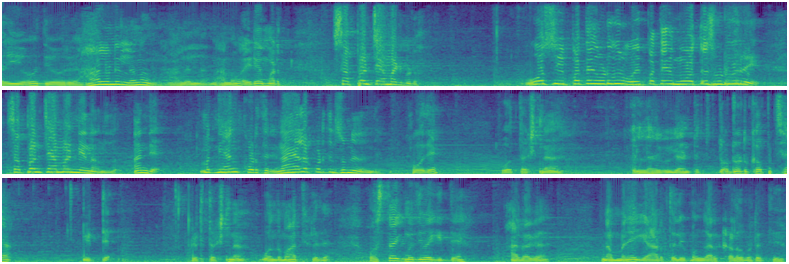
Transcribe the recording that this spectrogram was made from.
ಅಯ್ಯೋ ದೇವ್ರಿ ಹಾಲನಿಲ್ಲ ನಾನು ಹಾಲಿಲ್ಲ ನಾನು ಐಡಿಯಾ ಮಾಡ್ತೆ ಸಪ್ಪನ್ ಚಹಾ ಮಾಡಿಬಿಡು. ಓಸು ಇಪ್ಪತ್ತೈದು ಹುಡುಗರು ಇಪ್ಪತ್ತೈದು, ಮೂವತ್ತೈದು ಹುಡುಗರು ರೀ. ಸಪ್ಪನ್ ಚಹಾ ಮಾಡಿ ನೀನು ಅಂದ್ಲು ಅಂದೆ. ಮತ್ತು ನೀವು ಹೆಂಗೆ ಕೊಡ್ತೀರಿ? ನಾ ಎಲ್ಲ ಕೊಡ್ತೀನಿ ಸುಮ್ಮನೆ ಅಂದೆ ಹೋದೆ. ಹೋದ ತಕ್ಷಣ ಎಲ್ಲರಿಗೂ ಎಂಟು ದೊಡ್ಡ ದೊಡ್ಡ ಕಪ್ ಚಹಾ ಇಟ್ಟೆ. ಇಟ್ಟ ತಕ್ಷಣ ಒಂದು ಮಾತು ಹೇಳಿದೆ. ಹೊಸದಾಗಿ ಮದುವೆ ಆಗಿದ್ದೆ. ಆದಾಗ ನಮ್ಮ ಮನೆಗೆ ಎರಡು ತಲೆ ಬಂಗಾರ ಕಳೆದ್ಬಿಟ್ಟೈತಿ.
